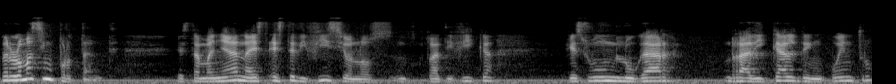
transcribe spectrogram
Pero lo más importante, esta mañana este edificio nos ratifica que es un lugar radical de encuentro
